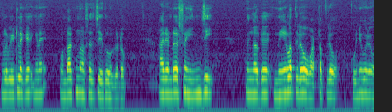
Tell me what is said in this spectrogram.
നിങ്ങൾ വീട്ടിലൊക്കെ ഇങ്ങനെ ഉണ്ടാക്കുന്ന അവസരം ചെയ്തു നോക്കുക കേട്ടോ. ആ രണ്ട് കഷ്ണം ഇഞ്ചി നിങ്ങൾക്ക് നീളത്തിലോ വട്ടത്തിലോ കുഞ്ഞു കുഞ്ഞോ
